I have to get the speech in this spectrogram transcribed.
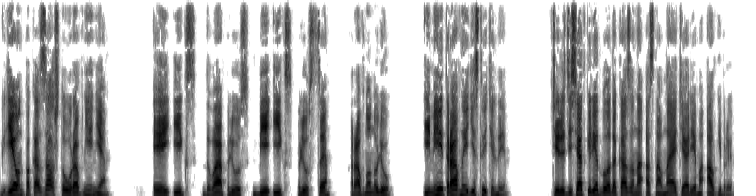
где он показал, что уравнение ax2 плюс bx плюс c равно нулю, имеет равные действительные. Через десятки лет была доказана основная теорема алгебры.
